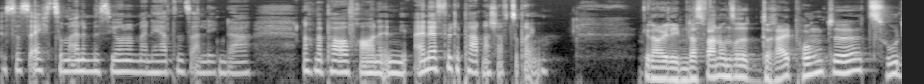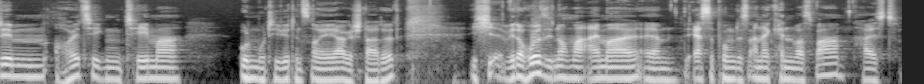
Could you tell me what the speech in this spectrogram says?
ist es echt so meine Mission und mein Herzensanliegen da, noch mehr Powerfrauen in eine erfüllte Partnerschaft zu bringen. Genau, ihr Lieben, das waren unsere drei Punkte zu dem heutigen Thema unmotiviert ins neue Jahr gestartet. Ich wiederhole sie nochmal einmal. Ähm, der erste Punkt ist anerkennen, was war, heißt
